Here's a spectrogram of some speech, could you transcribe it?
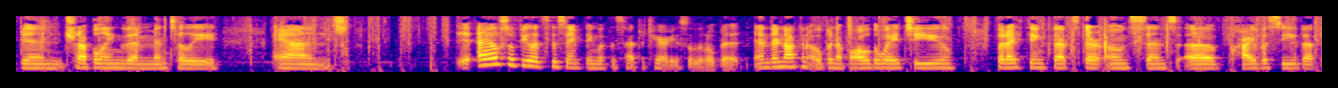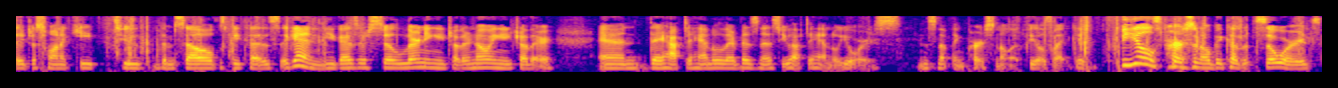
been troubling them mentally and I also feel it's the same thing with the Sagittarius a little bit. And they're not going to open up all the way to you, but I think that's their own sense of privacy that they just want to keep to themselves because, again, you guys are still learning each other, knowing each other, and they have to handle their business. You have to handle yours. It's nothing personal, it feels like. It feels personal because it's swords,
